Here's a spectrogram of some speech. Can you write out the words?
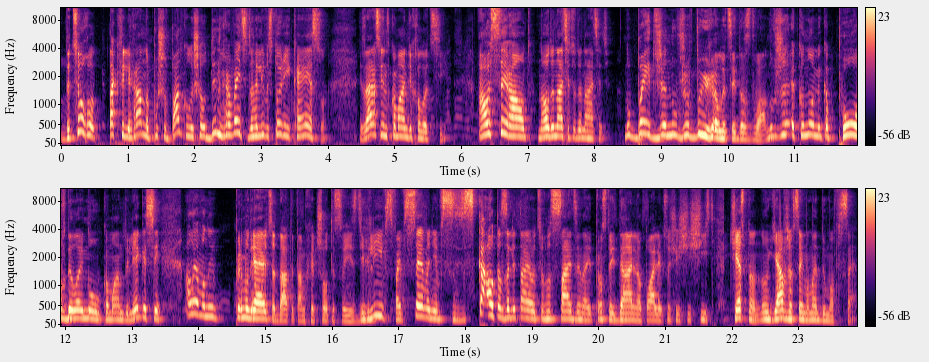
До цього так філігранно пушив банку лише один гравець взагалі в історії КСу. І зараз він в команді холодці. А ось цей раунд на 11-11. Ну, Бейт вже ну вже виграли цей Даст 2. Ну вже економіка повде лайно у команди Легасі, але вони примудряються дати там хедшоти свої з діглів, з 5-7, з скаута залітає оцього Сайдзена і просто ідеально по Алексу 666. Чесно, ну я вже в цей момент думав все.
